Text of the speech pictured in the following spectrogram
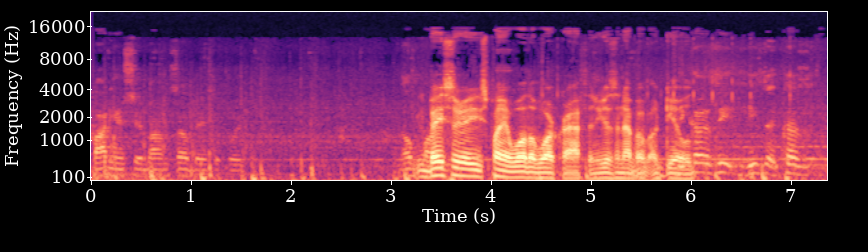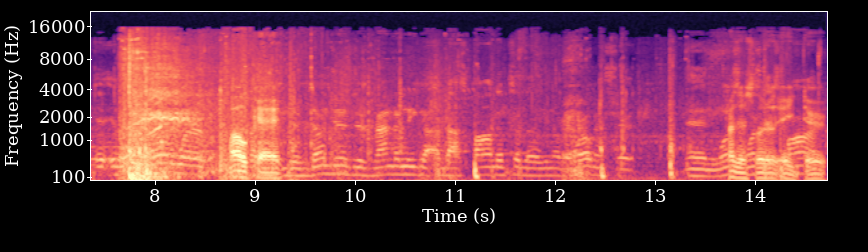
this body and shit by himself, basically. No. Basically, he's playing World of Warcraft and he doesn't have a, a guild. Because he, he's a, because it, it's a world where Okay. like, the dungeons just randomly got, got spawned into the you know the world and shit. And once, I just once they literally ate dirt.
